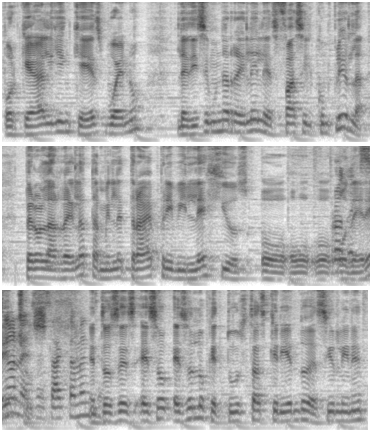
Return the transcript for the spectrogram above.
porque a alguien que es bueno le dicen una regla y le es fácil cumplirla, pero la regla también le trae privilegios o, derechos. Exactamente. Entonces, eso, eso es lo que tú estás queriendo decir, Linet.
